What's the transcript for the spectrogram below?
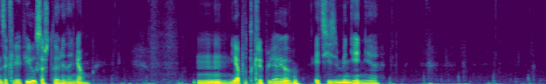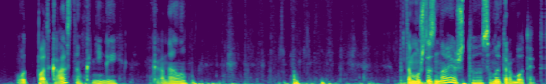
закрепился что ли на нем. Я подкрепляю эти изменения вот подкастом, книгой, каналом. Потому что знаю, что со мной это работает.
